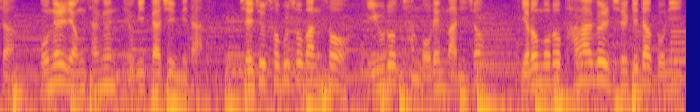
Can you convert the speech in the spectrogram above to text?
자, 오늘 영상은 여기까지입니다. 제주 서부 소방서 이후로 참 오랜만이죠? 여러모로 방학을 즐기다 보니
